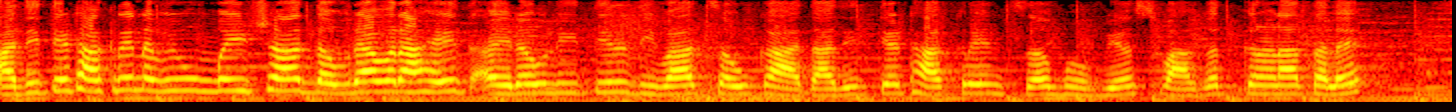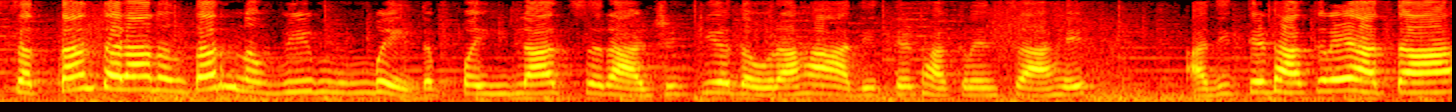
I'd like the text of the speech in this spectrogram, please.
आदित्य ठाकरे नवी मुंबईच्या दौऱ्यावर आहेत. ऐरवलीतील दिवा चौकात आदित्य ठाकरेंचं भव्य स्वागत करण्यात आलंय. सत्तांतरानंतर नवी मुंबईत पहिलाच राजकीय दौरा हा आदित्य ठाकरेंचा आहे. आदित्य ठाकरे आता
